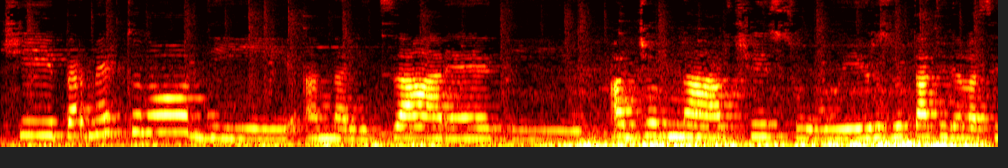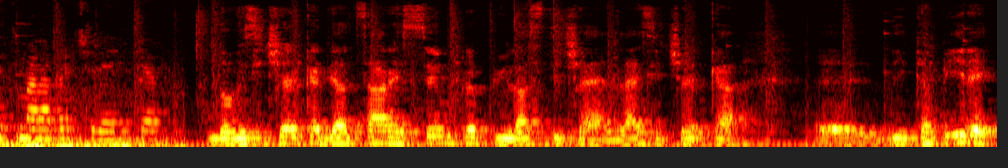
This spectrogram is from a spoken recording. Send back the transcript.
Ci permettono di analizzare, di aggiornarci sui risultati della settimana precedente. Dove si cerca di alzare sempre più l'asticella e si cerca eh, di capire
